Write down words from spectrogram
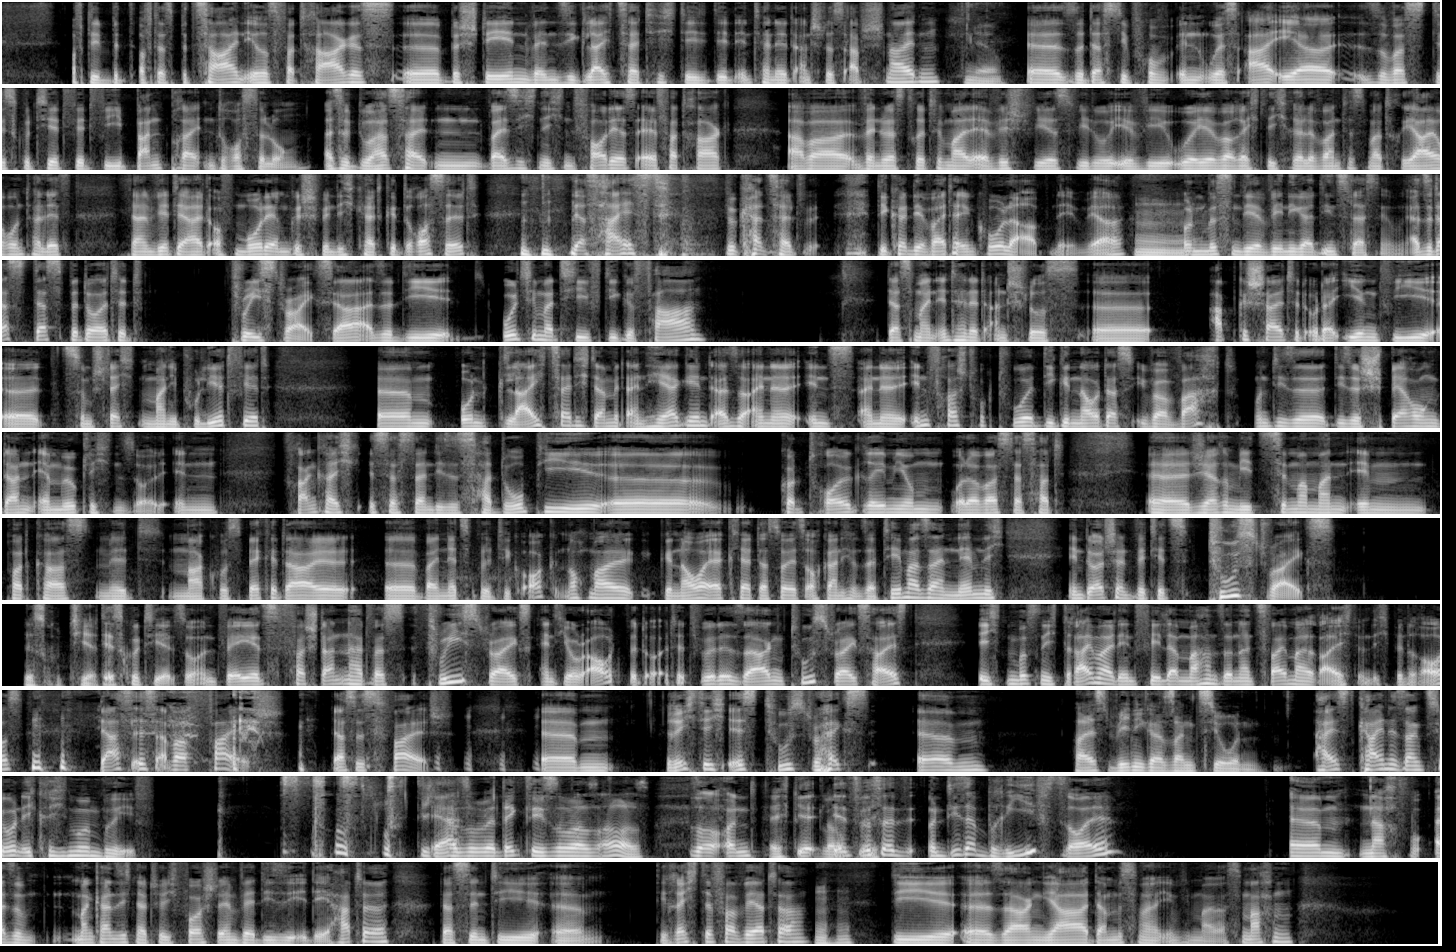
auf, die, auf das Bezahlen ihres Vertrages äh, bestehen, wenn sie gleichzeitig die, den Internetanschluss abschneiden ja. äh, sodass die Pro in den USA eher sowas diskutiert wird wie Bandbreitendrosselung. Also du hast halt einen, weiß ich nicht, einen VDSL-Vertrag, aber wenn du das dritte Mal erwischt wirst, wie du irgendwie urheberrechtlich relevantes Material runterlädst, dann wird der halt auf Modemgeschwindigkeit gedrosselt. Das heißt, du kannst halt, die können dir weiterhin Kohle abnehmen, ja, Mhm. und müssen dir weniger Dienstleistungen. Also das, das bedeutet Three Strikes, ja, also die ultimativ die Gefahr, dass mein Internetanschluss äh, abgeschaltet oder irgendwie äh, zum Schlechten manipuliert wird ähm, und gleichzeitig damit einhergehend also eine, ins, eine Infrastruktur, die genau das überwacht und diese, diese Sperrung dann ermöglichen soll. In Frankreich ist das dann dieses Hadopi äh, Kontrollgremium oder was, das hat äh, Jeremy Zimmermann im Podcast mit Markus Beckedahl äh, bei Netzpolitik.org nochmal genauer erklärt. Das soll jetzt auch gar nicht unser Thema sein, nämlich in Deutschland wird jetzt Two Strikes Diskutiert. diskutiert. So, und wer jetzt verstanden hat, was Three Strikes and You're Out bedeutet, würde sagen, Two Strikes heißt, ich muss nicht dreimal den Fehler machen, sondern zweimal reicht und ich bin raus. Das ist aber falsch. Das ist falsch. Ähm, richtig ist, Two Strikes ähm, Heißt weniger Sanktionen. heißt keine Sanktion, ich kriege nur einen Brief. Ja. Also wer denkt sich sowas aus? So, und jetzt muss man, und dieser Brief soll ähm, nach, also man kann sich natürlich vorstellen, wer diese Idee hatte. Das sind die, ähm, die Rechteverwerter, Mhm. die äh, sagen, ja, da müssen wir irgendwie mal was machen.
